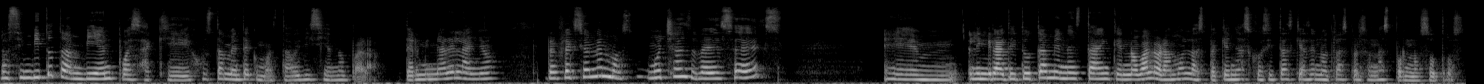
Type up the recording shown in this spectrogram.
los invito también pues a que justamente como estaba diciendo para terminar el año, reflexionemos. Muchas veces em, la ingratitud también está en que no valoramos las pequeñas cositas que hacen otras personas por nosotros.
